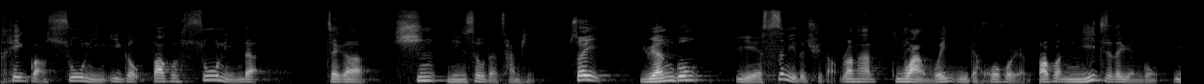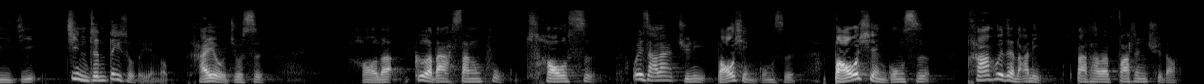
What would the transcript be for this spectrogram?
推广苏宁易购，包括苏宁的这个新零售的产品。所以，员工也是你的渠道，让他转为你的合伙人，包括离职的员工以及竞争对手的员工，还有就是好的各大商铺、超市。为啥呢？举例，保险公司，保险公司它会在哪里把它的发声渠道？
